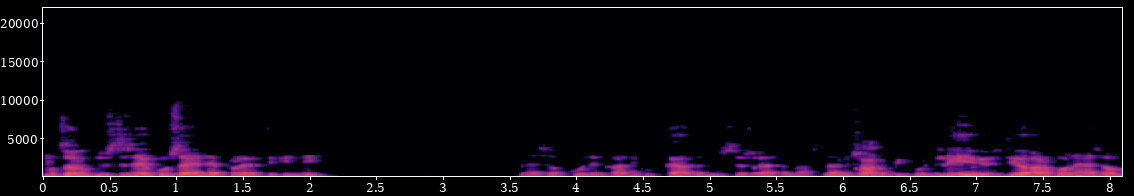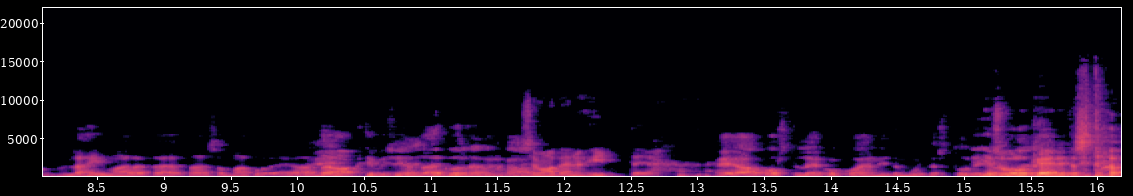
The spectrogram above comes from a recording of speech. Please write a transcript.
Mutta se on just se joku CD-projektikin, niin ei se ole kuitenkaan niin kuin käytännössä, jos ajatellaan sitä niin, on aika pikku niin yhtiöarvoinen, ja se on lähimaillakaan jotain samaa kuin EA Ei, tai Activision ei tai tämmöinen. Se vaan tehnyt hittejä. EA ostelee koko ajan niitä muita studioita. Ja sulkee niitä sitä.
